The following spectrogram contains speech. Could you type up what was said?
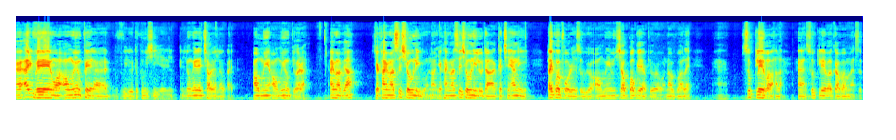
အဲအဲ့ဘယ်ဟိုအောင်မင်းကိုဖဲ့တာဗီဒီယိုတစ်ခုရှိတယ်လွန်ခဲ့တဲ့6ရက်လောက်ကအောင်မင်းအောင်မင်းကိုပြောတာအဲ့မှာဗျာရခိုင်မှာစစ်ရှုံးနေပြီပေါ့နော်ရခိုင်မှာစစ်ရှုံးနေလို့ဒါကချင်ကနေတိုက်ကွက်ဖော်တယ်ဆိုပြီးတော့အောင်မင်းရှောက်ပေါက်ခဲ့ရပြောတာပေါ့နောက်ဘာလဲအဲစုကလေပါဟာလားအဲစုကလေပါကဘာမှဆို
